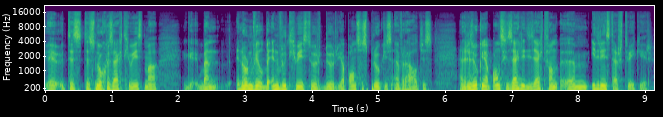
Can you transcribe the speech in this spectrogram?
eh, het, is, het is nog gezegd geweest, maar ik, ik ben enorm veel beïnvloed geweest door, door Japanse sprookjes en verhaaltjes. En er is ook een Japans gezegde die zegt van ehm, iedereen sterft twee keer.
